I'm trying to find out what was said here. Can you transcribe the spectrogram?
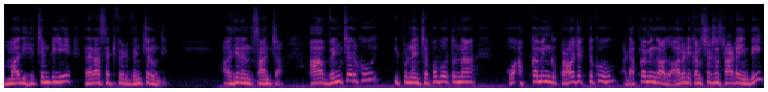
మాది హెచ్ఎండిఏ రెరా సర్టిఫైడ్ వెంచర్ ఉంది. అధీరన్ సాంచా. ఆ వెంచర్కు ఇప్పుడు నేను చెప్పబోతున్న అప్కమింగ్ ప్రాజెక్టుకు అంటే అప్కమింగ్ కాదు ఆల్రెడీ కన్స్ట్రక్షన్ స్టార్ట్ అయింది.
